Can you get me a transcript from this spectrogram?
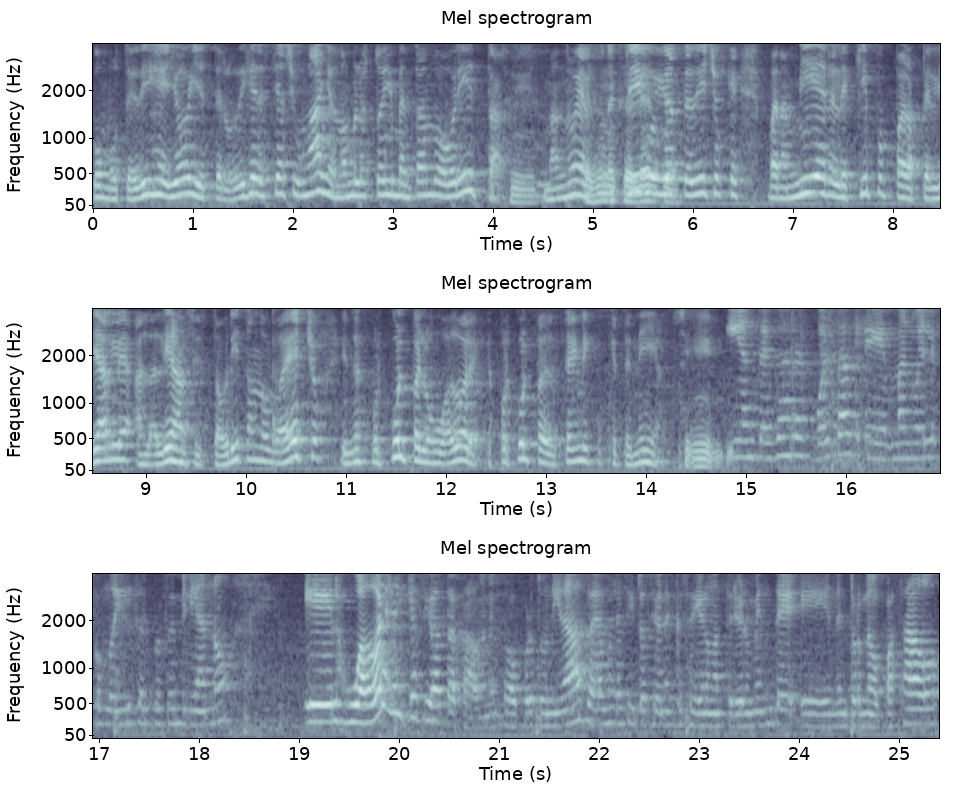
como te dije yo y te lo dije desde hace un año, no me lo estoy inventando ahorita, Manuel, contigo yo te he dicho que para mí era el equipo para pelearle a la alianza, hasta ahorita no lo ha hecho y no es por culpa de los jugadores, es por culpa del técnico que tenía. Y ante esas respuestas, eh, Manuel, como dice el profe Emiliano, el jugador es el que ha sido atacado en esta oportunidad. Sabemos las situaciones que se dieron anteriormente eh, en el torneo pasado,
